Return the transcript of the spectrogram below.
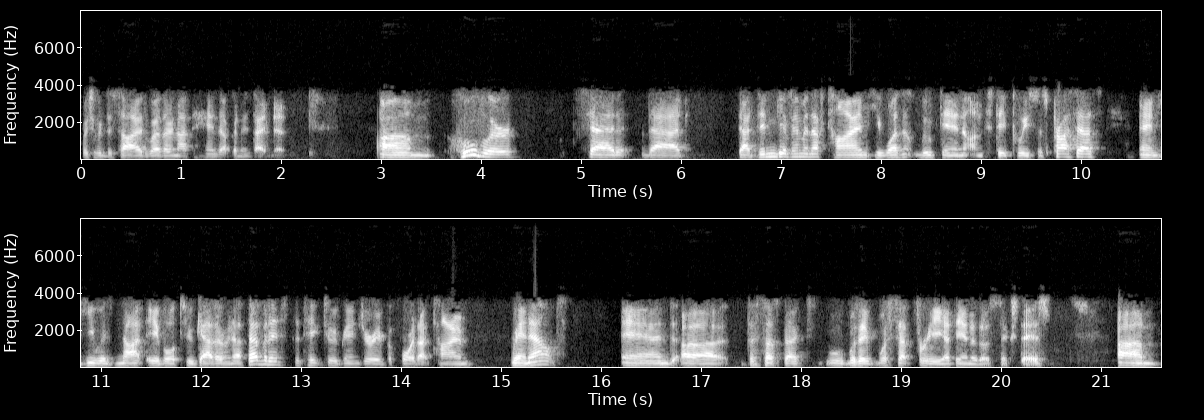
which would decide whether or not to hand up an indictment. Um, said that that didn't give him enough time. He wasn't looped in on the state police's process, and he was not able to gather enough evidence to take to a grand jury before that time ran out. And uh, the suspect was was set free at the end of those six days. Um,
